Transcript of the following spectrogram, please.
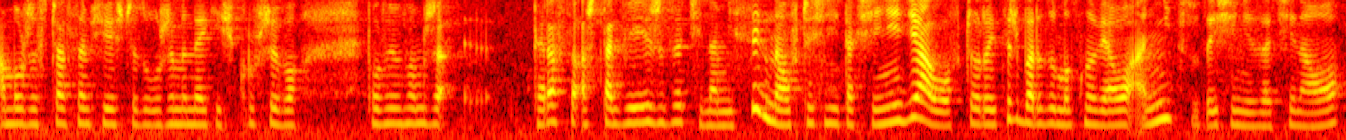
a może z czasem się jeszcze złożymy na jakieś kruszywo. Powiem Wam, że teraz to aż tak wieje, że zacina mi sygnał. Wcześniej tak się nie działo. Wczoraj też bardzo mocno wiało, a nic tutaj się nie zacinało.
